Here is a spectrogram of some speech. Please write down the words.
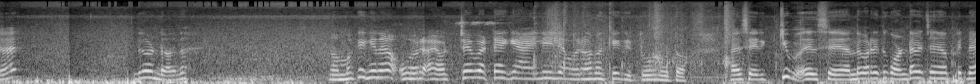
ഏ? ഇതുകൊണ്ടോ കണ്ടോ? അത് നമുക്കിങ്ങനെ ഒറ്റ വെട്ടയൊക്കെ ആയാലില്ല ഓരോന്നൊക്കെ കിട്ടുള്ളൂ കേട്ടോ. അത് ശരിക്കും എന്താ പറയുക ഇത് കൊണ്ട വെച്ച പിന്നെ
